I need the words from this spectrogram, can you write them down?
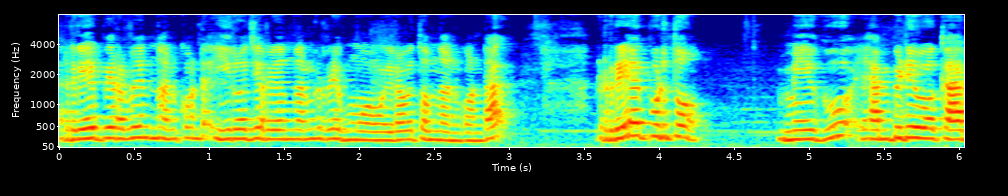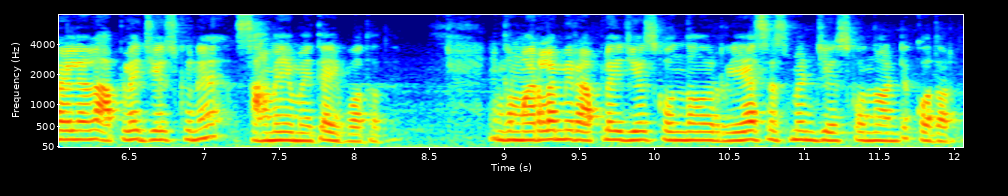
రేపు ఇరవై ఎనిమిది అనుకుంటా ఈరోజు ఇరవై ఎనిమిది అనుకుంటా రేపు ఇరవై తొమ్మిది అనుకుంటా. రేపుడితో మీకు ఎంపీడీఓ కార్యాలయంలో అప్లై చేసుకునే సమయం అయితే అయిపోతుంది. ఇంకా మరలా మీరు అప్లై చేసుకుందాం రీఅసెస్మెంట్ చేసుకుందాం అంటే కుదరదు.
